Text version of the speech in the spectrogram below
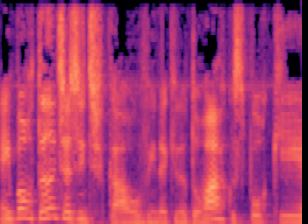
É importante a gente ficar ouvindo aqui, doutor Marcos, porque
